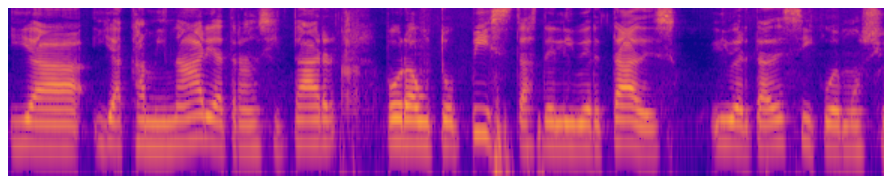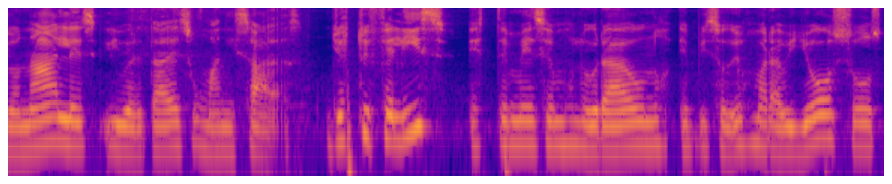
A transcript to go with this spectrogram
y a, y a caminar y a transitar por autopistas de libertades libertades psicoemocionales, libertades humanizadas. Yo estoy feliz, este mes hemos logrado unos episodios maravillosos,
